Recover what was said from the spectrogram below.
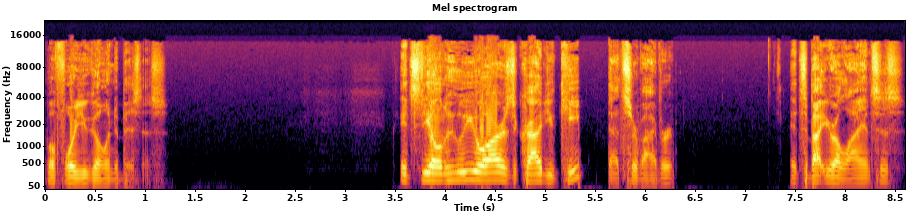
before you go into business. It's the old who you are is the crowd you keep. That's Survivor. It's about your alliances.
